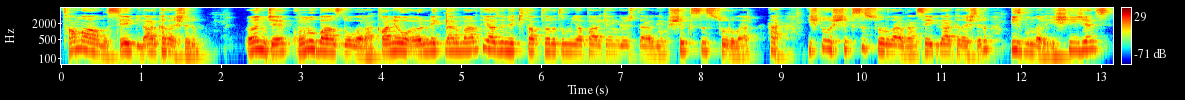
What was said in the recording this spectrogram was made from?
tamamı sevgili arkadaşlarım Önce konu bazlı olarak hani o örnekler vardı ya az önce kitap tanıtımı yaparken gösterdiğim şıksız sorular. Heh, işte o şıksız sorulardan sevgili arkadaşlarım biz bunları işleyeceğiz.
